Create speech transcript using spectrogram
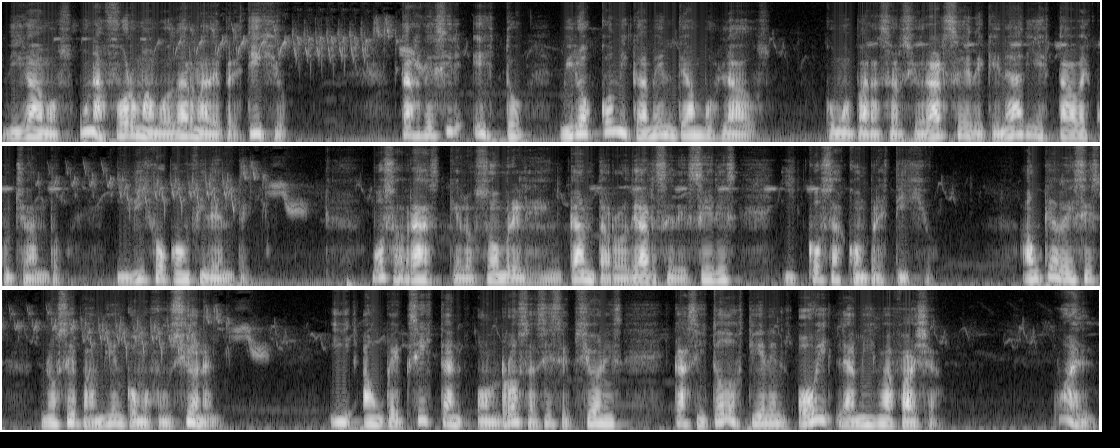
Digamos, una forma moderna de prestigio. Tras decir esto, miró cómicamente a ambos lados, como para cerciorarse de que nadie estaba escuchando, y dijo confidente. Vos sabrás que a los hombres les encanta rodearse de seres y cosas con prestigio, aunque a veces no sepan bien cómo funcionan. Y aunque existan honrosas excepciones, casi todos tienen hoy la misma falla. ¿Cuál?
